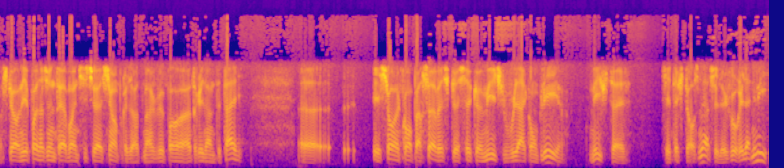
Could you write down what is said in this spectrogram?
parce qu'on n'est pas dans une très bonne situation présentement, je ne veux pas entrer dans le détail, euh, et si on compare ça avec ce que, ce que Mitch voulait accomplir, Mitch, c'est- extraordinaire, c'est le jour et la nuit.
